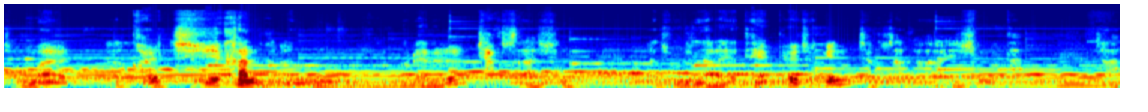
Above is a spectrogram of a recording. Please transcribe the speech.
정말 어, 걸직한 그런 노래를 작사하신 아주 우리나라의 대표적인 작사가이십니다. 자,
